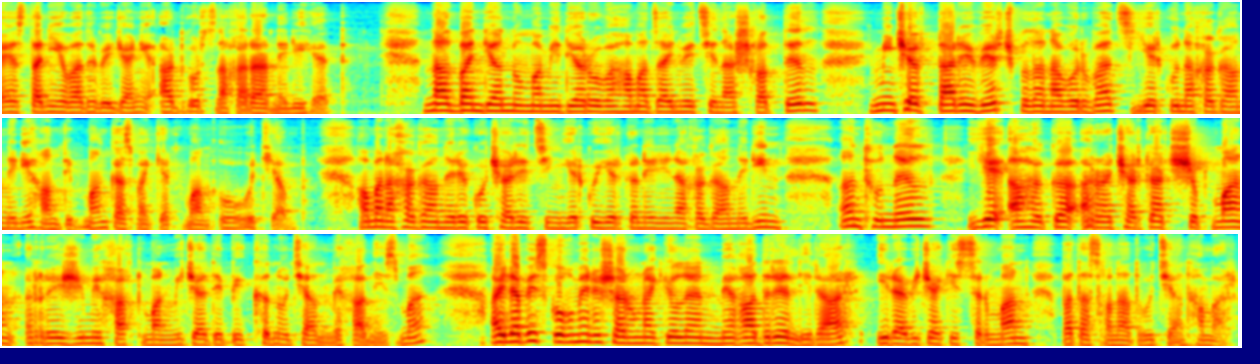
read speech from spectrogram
Հայաստանի եւ Ադրբեջանի արտգործնախարարների հետ։ Նալբանդյանն ու Մամիդյարովը համաձայնվեցին աշխատել մինչև տարեվերջ պլանավորված երկու նախագահների հանդիպման կազմակերպման ուղղությամբ։ Համանախագահները կոչարեցին երկու երկրների նախագահներին ընդունել ԵԱՀԿ առաջարկած շփման ռեժիմի խախտման միջադեպի քննության մեխանիզմը, այլապես կողմերը շարունակել են մեղադրել իրար իրավիճակի սրման պատասխանատվության համար։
